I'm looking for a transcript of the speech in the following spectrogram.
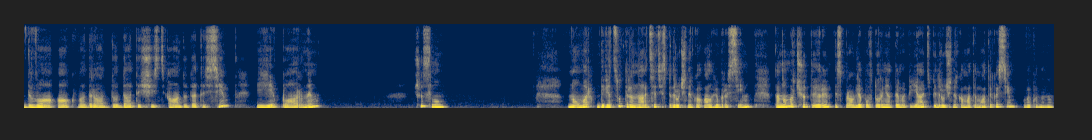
Два а квадрат додати 6а додати 7 є парним числом. Номер 913 із підручника Алгебра 7 та номер 4 із прав для повторення теми 5 підручника Математика 7 виконано.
